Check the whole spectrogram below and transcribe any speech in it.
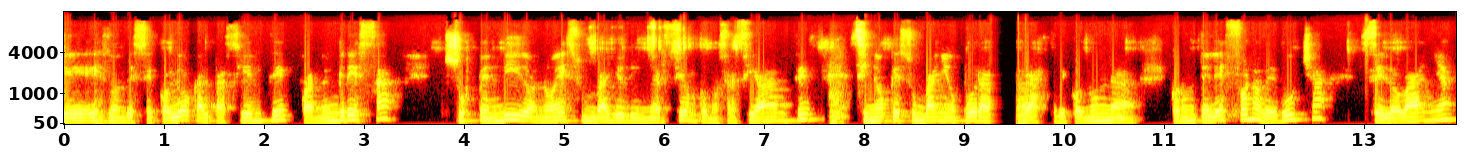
que es donde se coloca al paciente cuando ingresa, suspendido, no es un baño de inmersión como se hacía antes, sino que es un baño por arrastre, con, una, con un teléfono de ducha, se lo baña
